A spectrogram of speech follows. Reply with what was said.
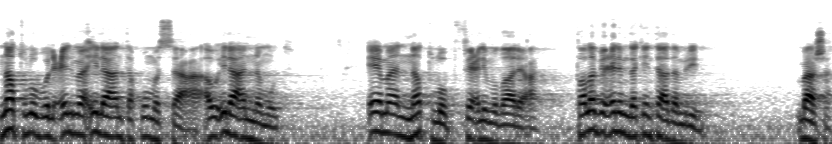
نطلب العلم إلى أن تقوم الساعة أو إلى أن نموت. إيما نطلب فعل مضارعة؟ طلب علم ذاك إنت أدمرين باشا.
